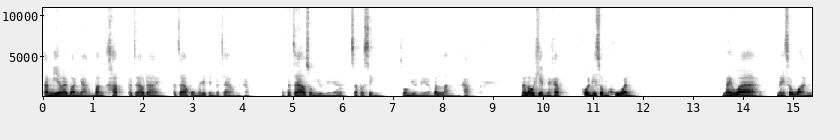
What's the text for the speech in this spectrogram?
ถ้ามีอะไรบางอย่างบังคับพระเจ้าได้ พระเจ้าคงไม่ได้เป็นพระเจ้านะครับแต่พระเจ้าทรงอยู่เหนือสรรพสิ่ง ทรงอยู่เหนือบัลลังก์นะครับแล้วเราเห็นนะครับ คนที่สมควร ไม่ว่า ในสวรรค์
